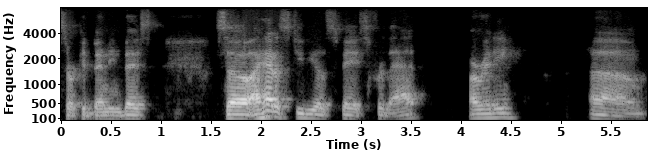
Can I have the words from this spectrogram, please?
circuit bending based. So I had a studio space for that already. Um,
